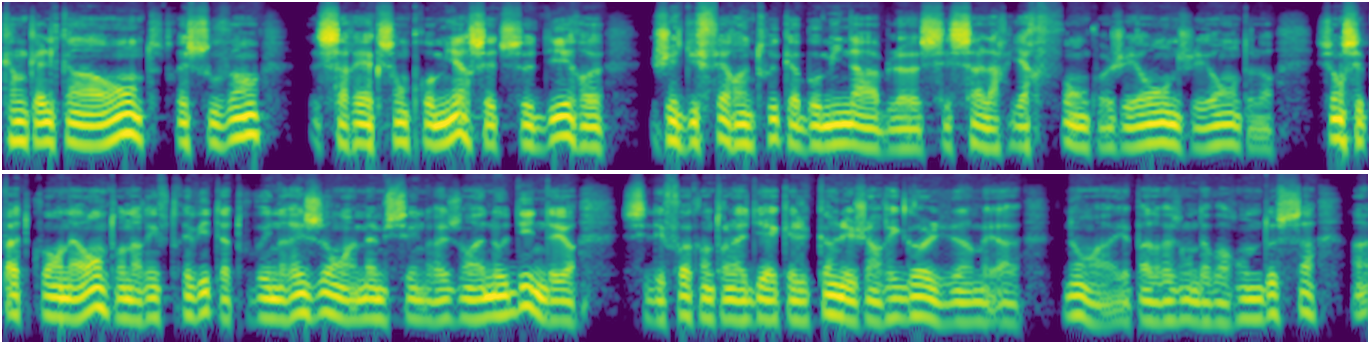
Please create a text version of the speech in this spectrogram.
quand quelqu'un a honte, très souvent, sa réaction première, c'est de se dire j'ai dû faire un truc abominable. C'est ça l'arrière-fond. quoi. J'ai honte, j'ai honte. Alors, si on ne sait pas de quoi on a honte, on arrive très vite à trouver une raison, hein, même si c'est une raison anodine. D'ailleurs, c'est des fois quand on l'a dit à quelqu'un, les gens rigolent. Ils disent mais euh, non, il n'y a pas de raison d'avoir honte de ça. Hein,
